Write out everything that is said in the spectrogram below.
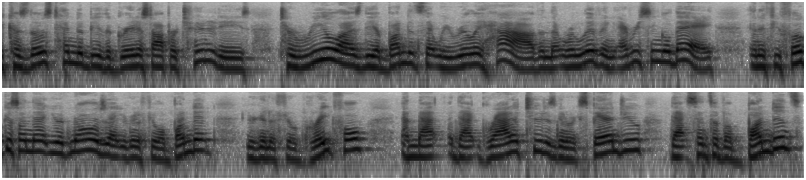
because those tend to be the greatest opportunities to realize the abundance that we really have and that we're living every single day. And if you focus on that, you acknowledge that, you're going to feel abundant, you're going to feel grateful, and that, that gratitude is going to expand you. That sense of abundance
